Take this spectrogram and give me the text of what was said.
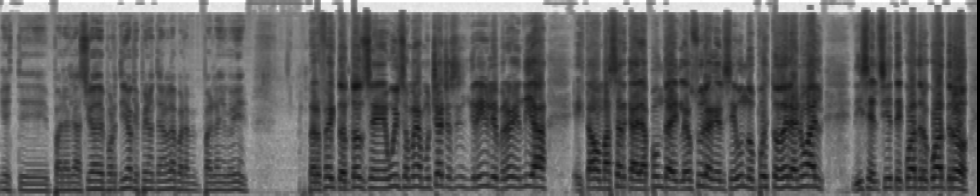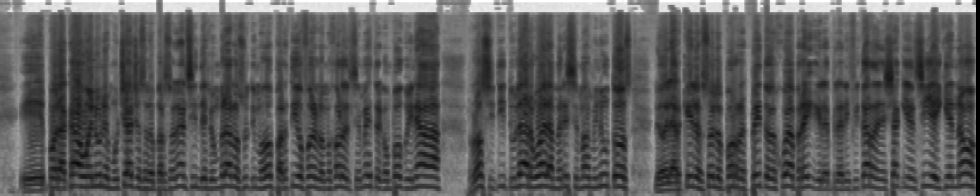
Este, para la ciudad deportiva que esperan tenerla para, el año que viene. Perfecto, entonces Wilson, buenas muchachos, es increíble, pero hoy en día estamos más cerca de la punta de clausura que el segundo puesto del anual, dice el 744. Eh, por acá, buen lunes muchachos, en lo personal, sin deslumbrar, los últimos dos partidos fueron lo mejor del semestre, con poco y nada. Rossi titular, Wallace merece más minutos, lo del arquero solo por respeto que juega, pero hay que planificar desde ya quién sigue y quién no.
